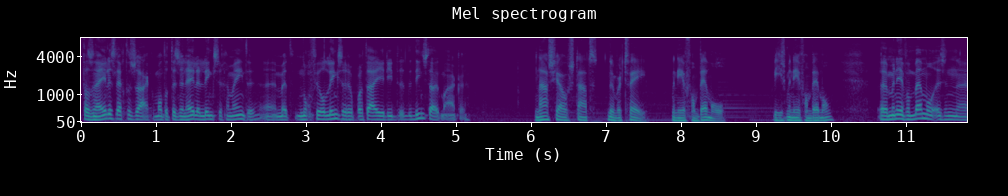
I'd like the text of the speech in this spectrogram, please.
Dat is een hele slechte zaak, want het is een hele linkse gemeente... Uh, met nog veel linksere partijen die de, de, dienst uitmaken. Naast jou staat nummer twee, meneer Van Bemmel. Wie is meneer Van Bemmel? Uh, meneer Van Bemmel is een uh,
